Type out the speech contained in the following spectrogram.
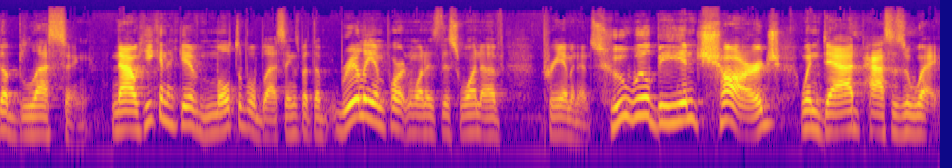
the blessing. Now, he can give multiple blessings, but the really important one is this one of preeminence. Who will be in charge when dad passes away?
